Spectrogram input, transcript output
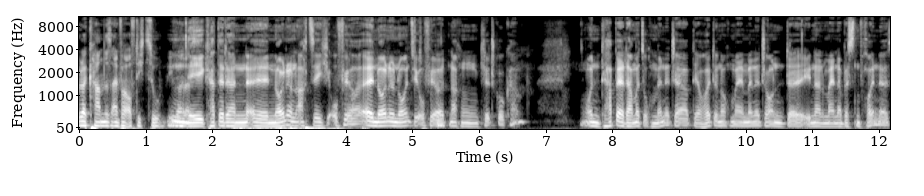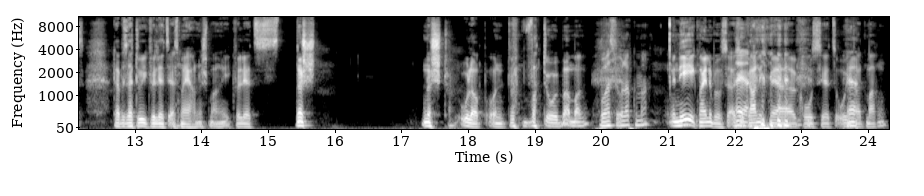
oder kam das einfach auf dich zu? Wie nee, ich hatte dann äh, 89 aufhört, äh, 99 aufgehört nach einem Klitschko-Kampf. Und habe ja damals auch einen Manager gehabt, der heute noch mein Manager und äh, einer meiner besten Freunde ist. Da habe ich gesagt, du, ich will jetzt erstmal ja nichts machen. Ich will jetzt nicht, nicht Urlaub und was du immer machen. Wo hast du Urlaub gemacht? Nee, ich meine bloß, also ah, ja. gar nicht mehr groß jetzt irgendwas ja. machen.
